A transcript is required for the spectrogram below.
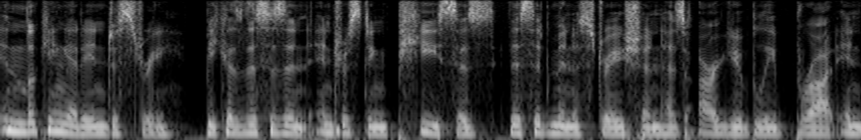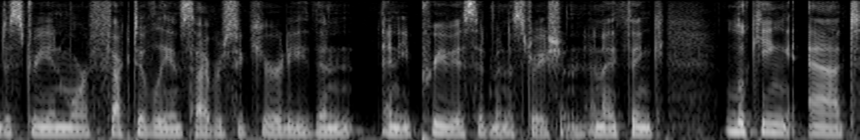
in looking at industry, because this is an interesting piece as this administration has arguably brought industry in more effectively in cybersecurity than any previous administration. And I think looking at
